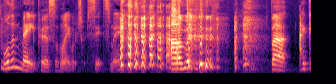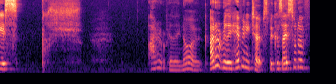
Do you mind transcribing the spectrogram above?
more than me personally, which upsets me. um, but I guess I don't really know. I don't really have any tips because I sort of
